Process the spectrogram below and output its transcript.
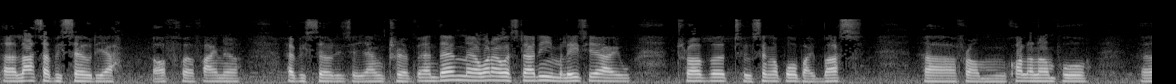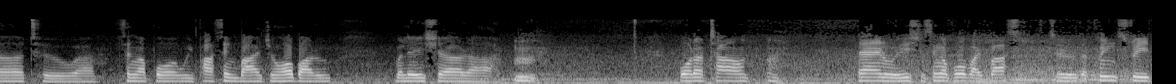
uh, last episode, yeah, of uh, final episode is a young trip. And then uh, when I was studying in Malaysia, I traveled to Singapore by bus uh, from Kuala Lumpur to Singapore. We passing by Johor Bahru, Malaysia, Water Town. Then we reached Singapore by bus to the Queen Street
